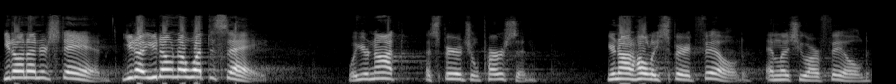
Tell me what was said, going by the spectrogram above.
You don't understand. You don't, you don't know what to say. Well, you're not a spiritual person. You're not Holy Spirit filled unless you are filled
